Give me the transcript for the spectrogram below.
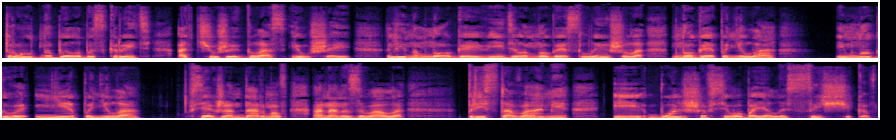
трудно было бы скрыть от чужих глаз и ушей. Лина многое видела, многое слышала, многое поняла и многого не поняла. Всех жандармов она называла приставами и больше всего боялась сыщиков.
